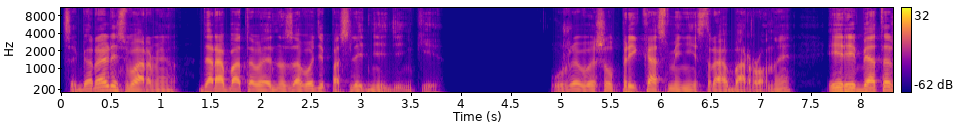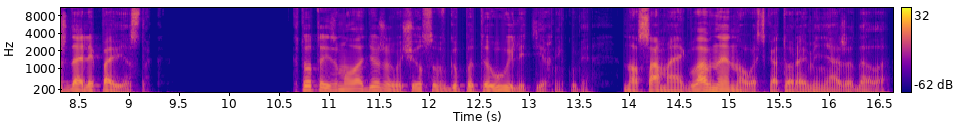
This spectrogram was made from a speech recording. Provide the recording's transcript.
собирались в армию, дорабатывая на заводе последние деньги. Уже вышел приказ министра обороны, и ребята ждали повесток. Кто-то из молодежи учился в ГПТУ или техникуме, но самая главная новость, которая меня ожидала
